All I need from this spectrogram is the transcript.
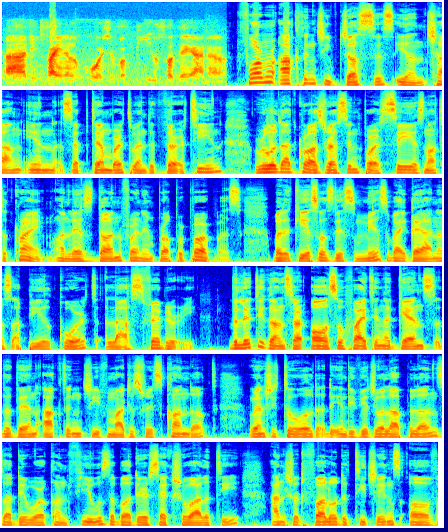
uh, the final court of appeal for Guyana. Former acting Chief Justice Ian Chang in September 2013 ruled that cross dressing per se is not a crime unless done for an improper purpose, but the case was dismissed by Guyana's appeal court last February. The litigants are also fighting against the then acting chief magistrate's conduct when she told the individual appellants that they were confused about their sexuality and should follow the teachings of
